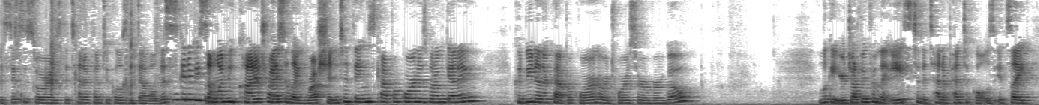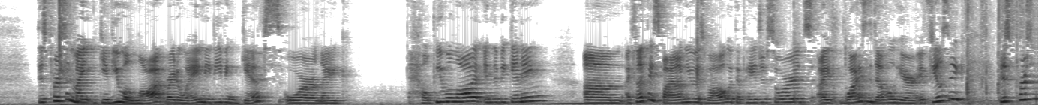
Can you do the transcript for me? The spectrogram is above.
the Six of Swords, the Ten of Pentacles, the Devil. This is going to be someone who kind of tries to like rush into things, Capricorn, is what I'm getting. Could be another Capricorn or a Taurus or a Virgo. Look at, you're jumping from the Ace to the Ten of Pentacles. It's like this person might give you a lot right away, maybe even gifts or like help you a lot in the beginning. Um, I feel like they spy on you as well with the Page of Swords. I Why is the Devil here? It feels like this person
